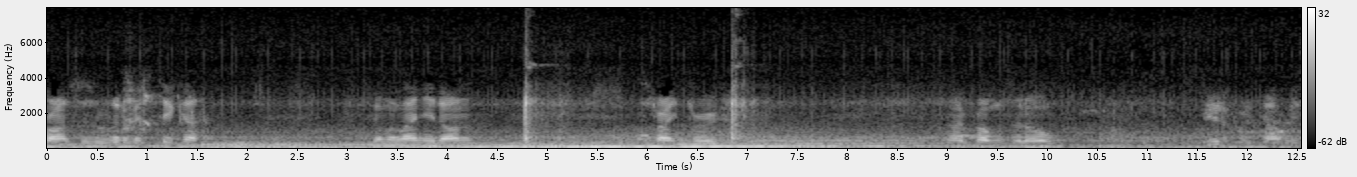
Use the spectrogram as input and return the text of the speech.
Branch is a little bit thicker. Got my lanyard on, straight through. No problems at all. Beautiful to cut with.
